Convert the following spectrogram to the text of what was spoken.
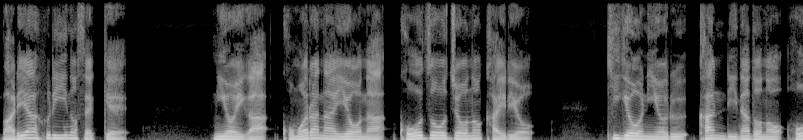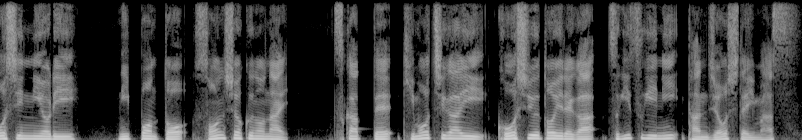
バリアフリーの設計。匂いがこもらないような構造上の改良。企業による管理などの方針により日本と遜色のない使って気持ちがいい公衆トイレが次々に誕生しています。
